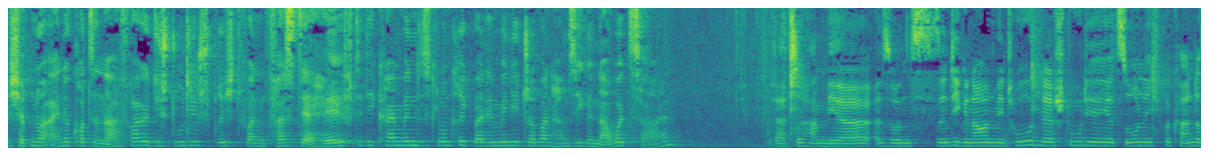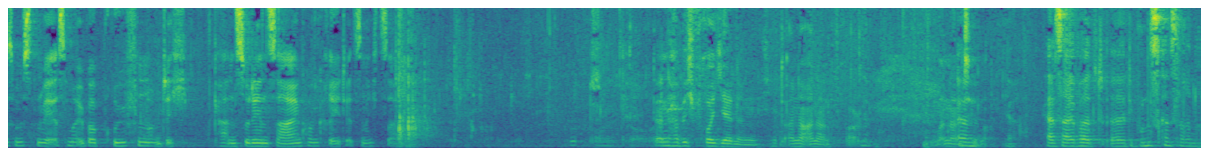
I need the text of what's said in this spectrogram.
Ich habe nur eine kurze Nachfrage. Die Studie spricht von fast der Hälfte, die keinen Mindestlohn kriegt bei den Minijobbern. Haben Sie genaue Zahlen? Dazu haben wir, also uns sind die genauen Methoden der Studie jetzt so nicht bekannt. Das müssten wir erstmal überprüfen und ich kann zu den Zahlen konkret jetzt nichts sagen. Gut. Dann habe ich Frau Jennen mit einer anderen Frage, einem anderen ähm, Thema. Ja. Herr Seibert, äh, die Bundeskanzlerin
